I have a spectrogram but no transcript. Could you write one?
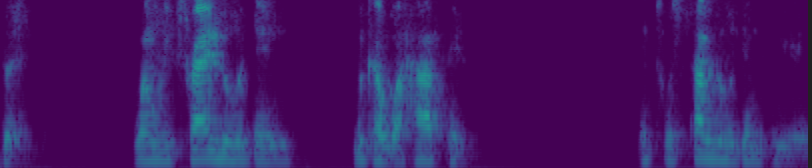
Good. When we try loading, look at what happened. It will start loading here.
